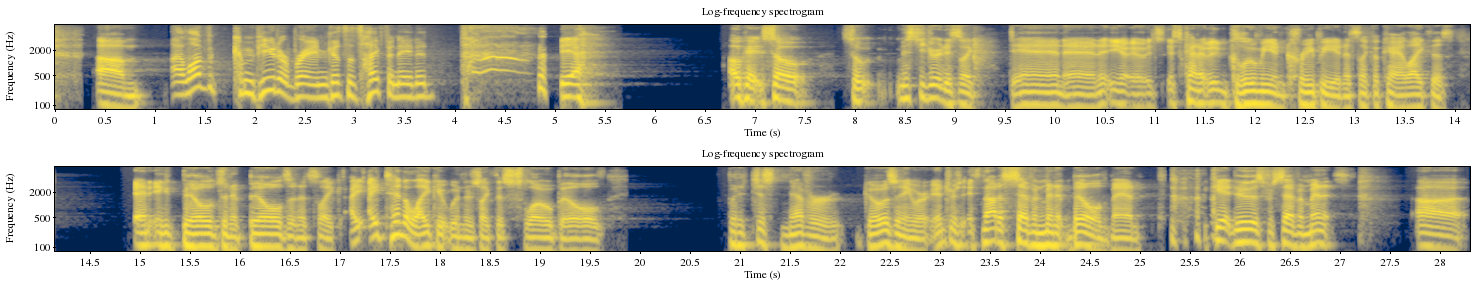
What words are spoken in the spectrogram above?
um, I love computer brain because it's hyphenated. yeah. Okay, so so Misty Druid is like, Dan, and you know, it's it's kind of gloomy and creepy, and it's like, okay, I like this. And it builds and it builds, and it's like I, I tend to like it when there's like this slow build, but it just never goes anywhere. Interest. It's not a seven minute build, man. you can't do this for seven minutes. Uh,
